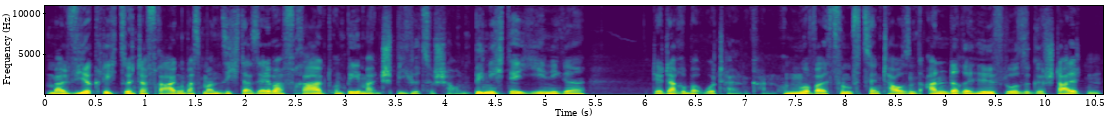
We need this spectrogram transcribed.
mal wirklich zu hinterfragen, was man sich da selber fragt und B, mal ins Spiegel zu schauen. Bin ich derjenige, der darüber urteilen kann. Und nur weil 15.000 andere hilflose Gestalten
